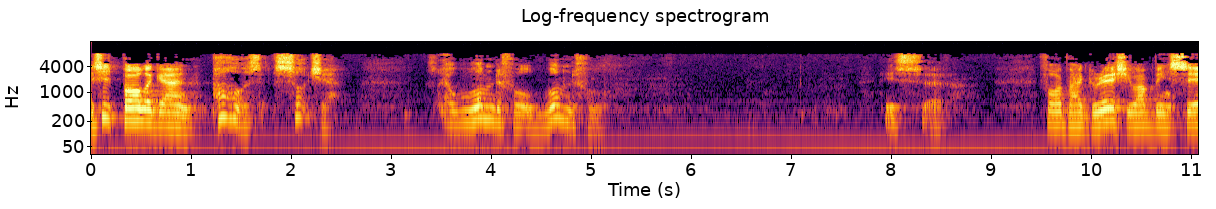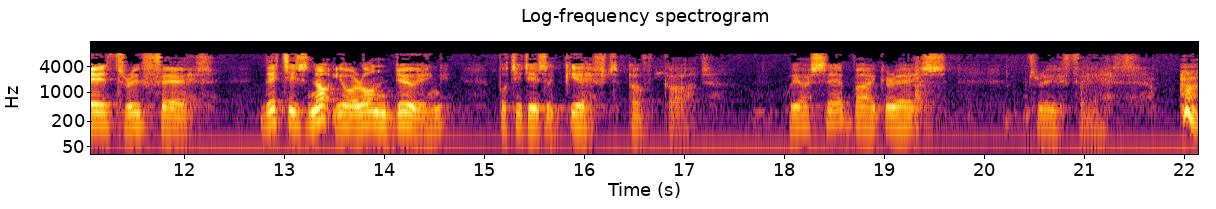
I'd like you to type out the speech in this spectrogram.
this is Paul again. Paul was such a, a wonderful, wonderful. He's, uh, for by grace you have been saved through faith. That is not your own doing, but it is a gift of God. We are saved by grace through faith.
